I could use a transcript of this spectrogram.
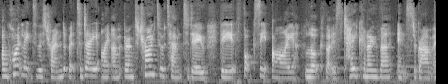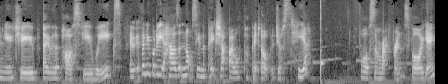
I'm quite late to this trend, but today I am going to try to attempt to do the foxy eye look that is taken over Instagram and YouTube over the past few weeks. So if anybody has not seen the picture, I will pop it up just here for some reference for you.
